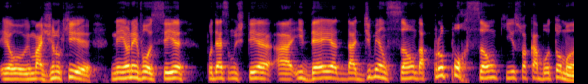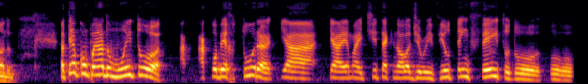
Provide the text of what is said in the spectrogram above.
eu imagino que nem eu nem você pudéssemos ter a ideia da dimensão, da proporção que isso acabou tomando. Eu tenho acompanhado muito a, a cobertura que a, que a MIT Technology Review tem feito do, do,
